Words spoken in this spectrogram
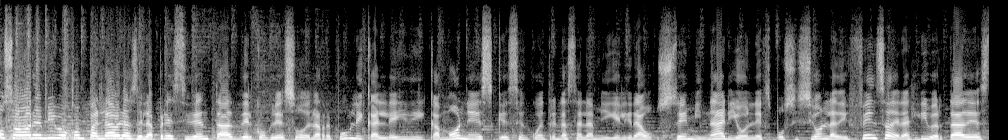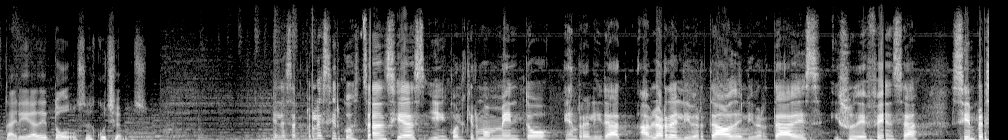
Vamos ahora en vivo con palabras de la presidenta del Congreso de la República, Lady Camones, que se encuentra en la sala Miguel Grau Seminario en la exposición La defensa de las libertades, tarea de todos. Escuchemos. En las actuales circunstancias y en cualquier momento, en realidad, hablar de libertad o de libertades y su defensa siempre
